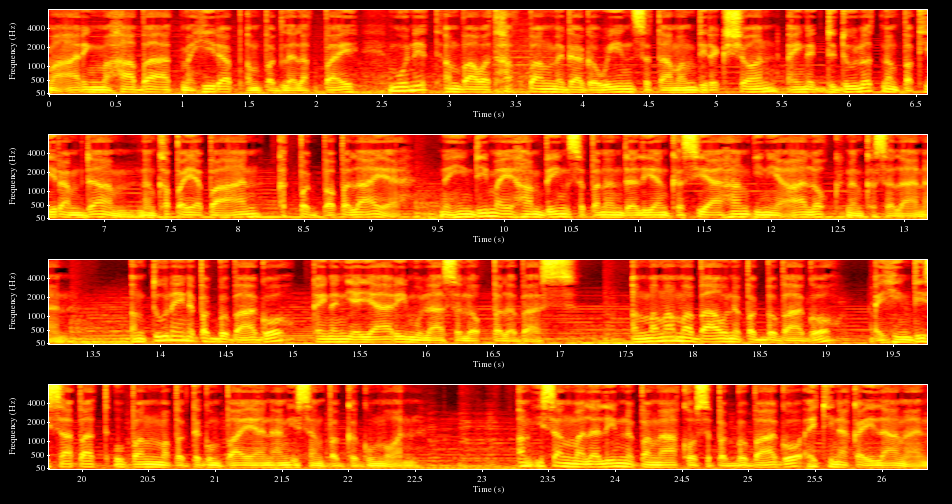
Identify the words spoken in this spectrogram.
Maaring mahaba at mahirap ang paglalakbay, ngunit ang bawat hakbang na gagawin sa tamang direksyon ay nagdudulot ng pakiramdam ng kapayapaan at pagpapalaya na hindi may hambing sa panandaliang kasiyahang iniaalok ng kasalanan. Ang tunay na pagbabago ay nangyayari mula sa loob palabas. Ang mga mabaw na pagbabago ay hindi sapat upang mapagtagumpayan ang isang pagkagumon. Ang isang malalim na pangako sa pagbabago ay kinakailangan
